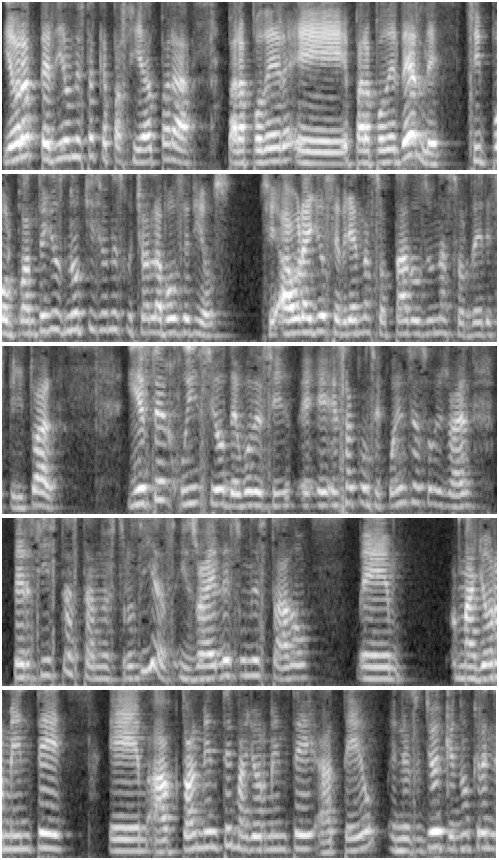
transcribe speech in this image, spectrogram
y ahora perdieron esta capacidad para, para, poder, eh, para poder verle, ¿sí? por cuanto ellos no quisieron escuchar la voz de Dios. ¿sí? Ahora ellos se verían azotados de una sordera espiritual. Y este juicio, debo decir, e, e, esa consecuencia sobre Israel persiste hasta nuestros días. Israel es un estado eh, mayormente, eh, actualmente mayormente ateo, en el sentido de que no creen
